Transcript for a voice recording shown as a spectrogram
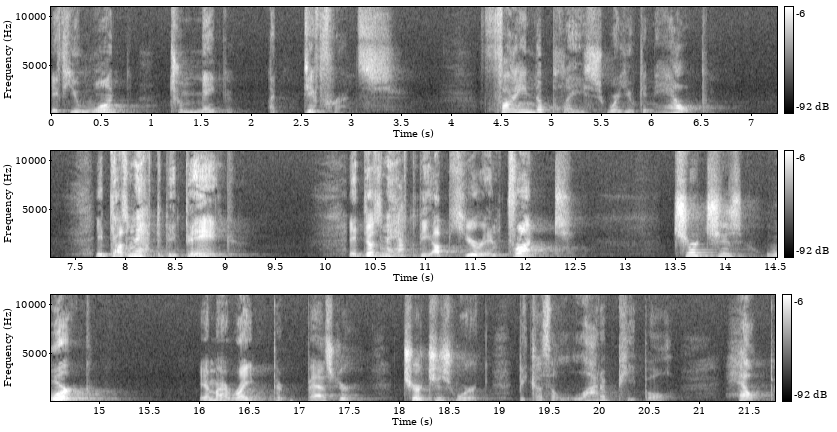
if you want to make a difference, find a place where you can help. It doesn't have to be big, it doesn't have to be up here in front. Churches work. Am I right, Pastor? Churches work because a lot of people help.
